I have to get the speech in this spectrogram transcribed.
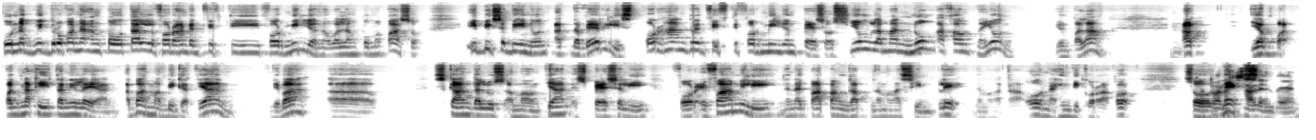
Kung nag-withdraw ka na ang total 454 million na walang pumapasok, ibig sabihin nun at the very least 454 million pesos yung laman nung account na yun. Yun pa lang. Hmm. At yan, pa- pag nakita nila yan, aba mabigat yan. Di ba? Uh, scandalous amount yan, especially for a family na nagpapanggap ng mga simple na mga tao na hindi kurakot. So At wala next, sa salin ba yan?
